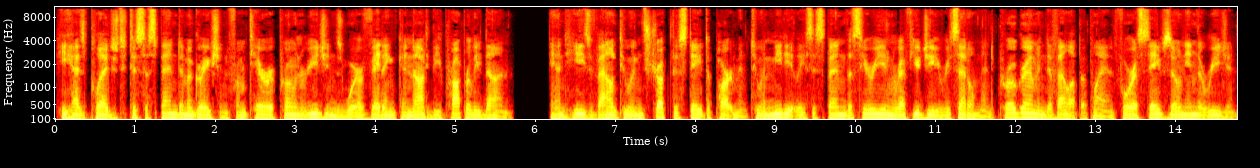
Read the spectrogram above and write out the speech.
he has pledged to suspend immigration from terror-prone regions where vetting cannot be properly done. And he's vowed to instruct the State Department to immediately suspend the Syrian refugee resettlement program and develop a plan for a safe zone in the region.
